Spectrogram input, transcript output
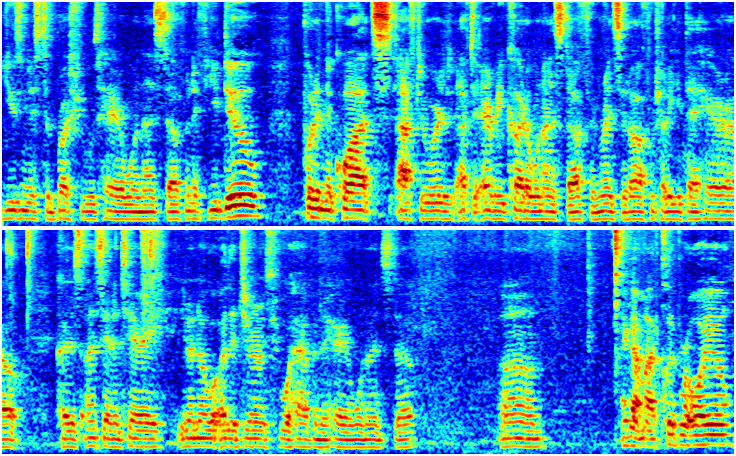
using this to brush people's hair when that stuff. And if you do, put in the quads afterwards, after every cut or when that stuff, and rinse it off and try to get that hair out because it's unsanitary. You don't know what other germs people have in their hair when that stuff. Um, I got my clipper oil.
